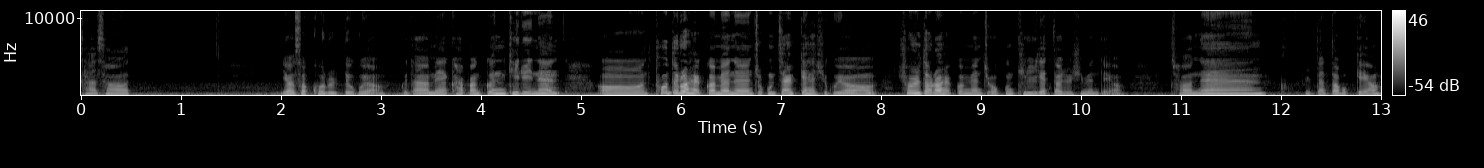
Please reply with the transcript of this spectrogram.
다섯, 여섯 코를 뜨고요. 그 다음에 가방 끈 길이는 어, 토드로 할 거면은 조금 짧게 하시고요. 숄더로 할 거면 조금 길게 떠주시면 돼요. 저는 일단 떠볼게요.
